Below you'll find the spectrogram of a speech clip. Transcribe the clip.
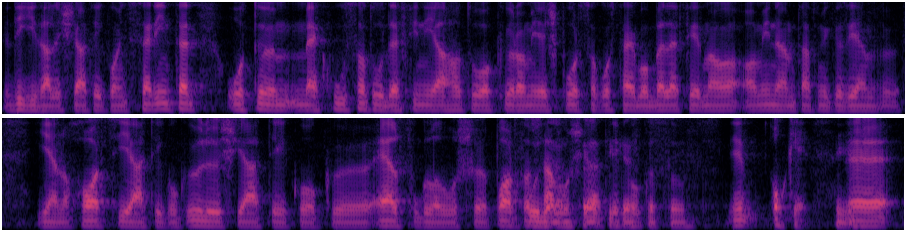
digitális játék van, hogy szerinted ott meghúzható, definiálható a kör, ami egy sportszakosztályba belefér, mert ami nem, tehát mondjuk az ilyen, ilyen harci játékok, ölős játékok, elfoglalós, partaszálós játékok. Oké. Okay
